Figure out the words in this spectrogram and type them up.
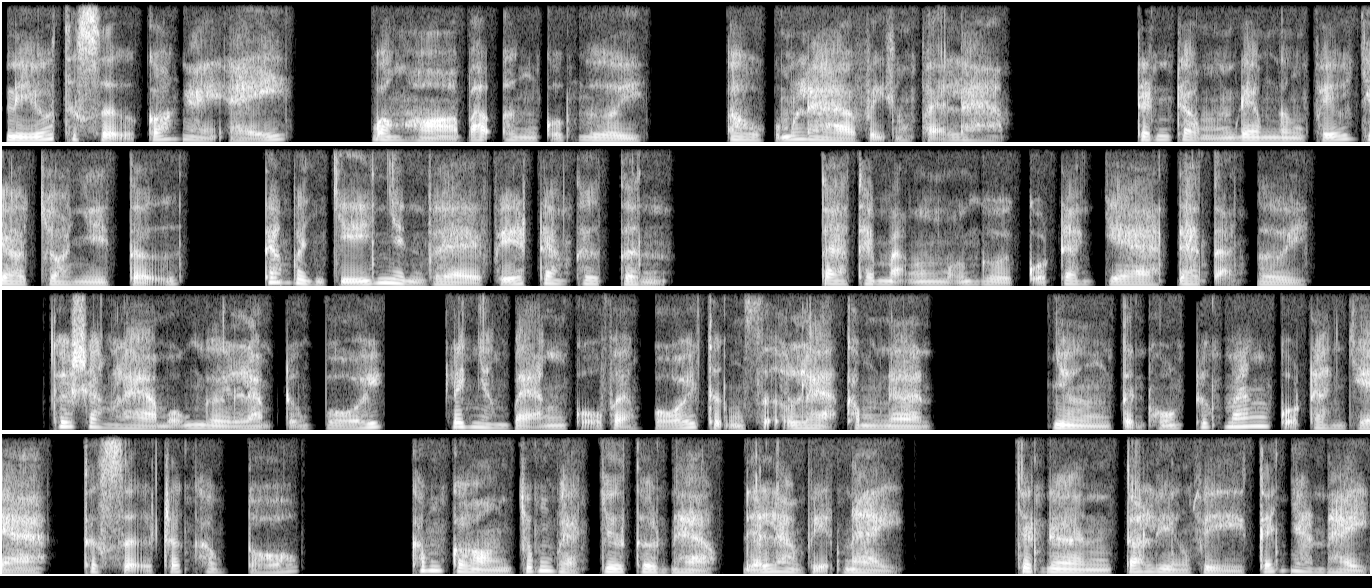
Nếu thực sự có ngày ấy, bọn họ báo ân của người, Âu cũng là việc phải làm. Trinh trọng đem ngân phiếu giao cho nhi tử, Trang Bình Chỉ nhìn về phía Trang Thư Tình. Ta thay mặn mọi người của Trang gia đa tạ người, Thứ rằng là mỗi người làm trưởng bối, lấy nhân bản của vạn bối thực sự là không nên. Nhưng tình huống trước mắt của trang già thực sự rất không tốt. Không còn chúng bạc dư tư nào để làm việc này. Cho nên ta liền vì cái nhà này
